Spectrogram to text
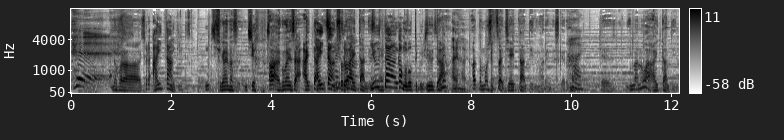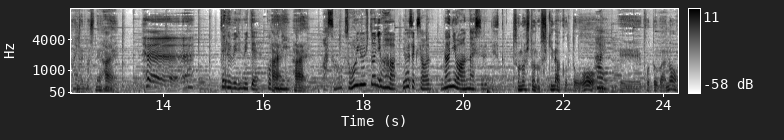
へえ。だかそれ I ターンって言うんですか？違います。違います。あごめんなさい。I ターンそれは I ターンです U ねターンが戻ってくる人ですよね。U タはいはい。あともう一つは J ターンっていうのもあるんですけども、はい。えー今のは I ターンというのになりますね。はい、へえ。テレビで見てここに、はい、はい、あそうそういう人には岩崎さんは何を案内するんですか？その人の好きなことを、はい。えー言葉の、はい。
